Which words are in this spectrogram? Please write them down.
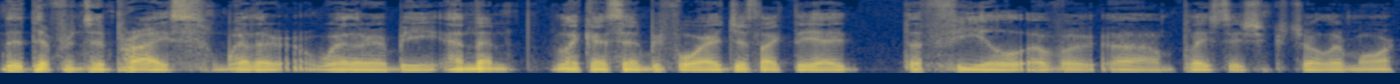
the difference in price, whether whether it be. And then, like I said before, I just like the the feel of a uh, PlayStation controller more.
